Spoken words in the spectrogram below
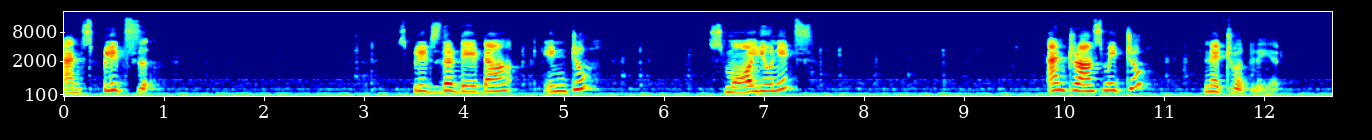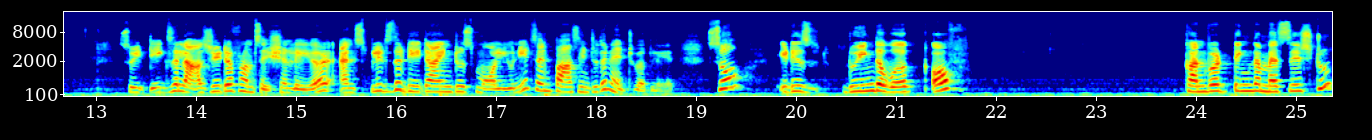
and splits splits the data into small units and transmit to network layer. So it takes the large data from session layer and splits the data into small units and pass into the network layer. So it is doing the work of converting the message to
